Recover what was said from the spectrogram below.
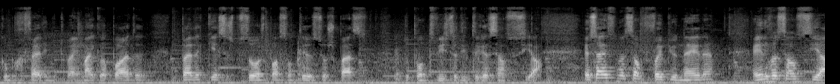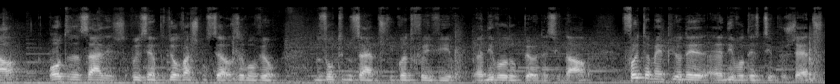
como refere muito bem Michael Porter, para que essas pessoas possam ter o seu espaço do ponto de vista de integração social. Esta informação foi pioneira. A inovação social Outra das áreas, por exemplo, Diogo Vasconcelos desenvolveu nos últimos anos, enquanto foi vivo, a nível europeu e nacional, foi também pioneiro a nível deste tipo de projetos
